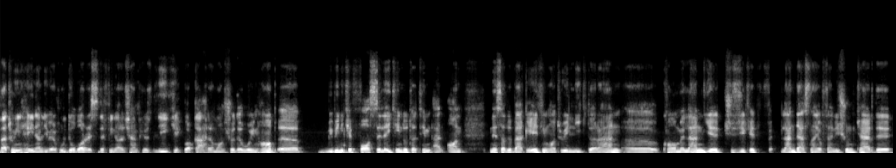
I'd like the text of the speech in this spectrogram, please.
و تو این حین لیورپول دو بار رسیده فینال Champions League یک بار قهرمان شده و اینها. ببینی که فاصله ای که این دو تا تیم الان نسبت به بقیه تیم ها توی لیگ دارن کاملا یه چیزی که فعلا دست نیافتنیشون کرده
